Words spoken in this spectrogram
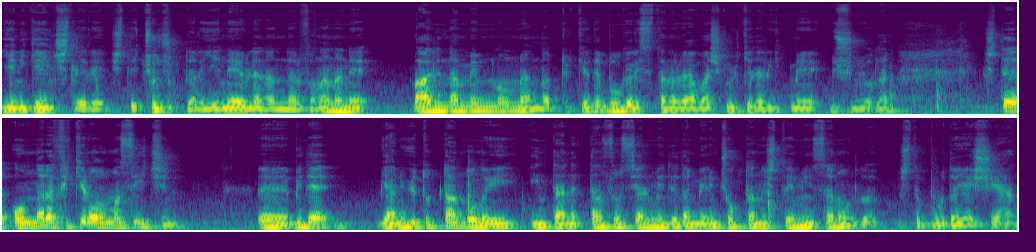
yeni gençleri, işte çocukları, yeni evlenenler falan hani halinden memnun olmayanlar Türkiye'de Bulgaristan'a veya başka ülkelere gitmeyi düşünüyorlar. İşte onlara fikir olması için e, bir de yani YouTube'dan dolayı internetten, sosyal medyadan benim çok tanıştığım insan oldu. İşte burada yaşayan,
